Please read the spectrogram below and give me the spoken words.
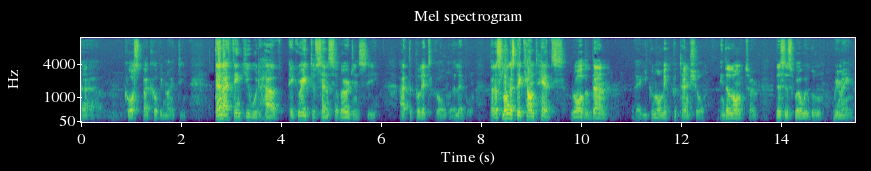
uh, caused by COVID-19, then I think you would have a greater sense of urgency at the political level. But as long as they count heads rather than uh, economic potential in the long term, this is where we will remain.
